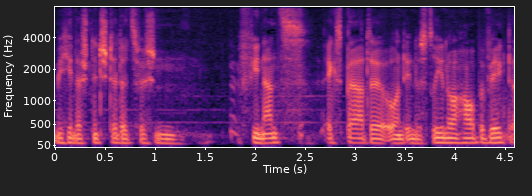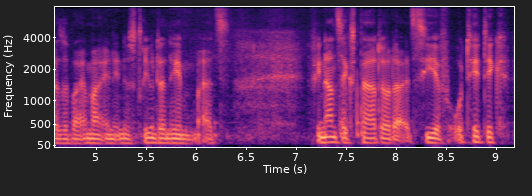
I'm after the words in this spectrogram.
mich in der Schnittstelle zwischen Finanzexperte und Industrie-Know-how bewegt, also war immer in Industrieunternehmen als Finanzexperte oder als CFO tätig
